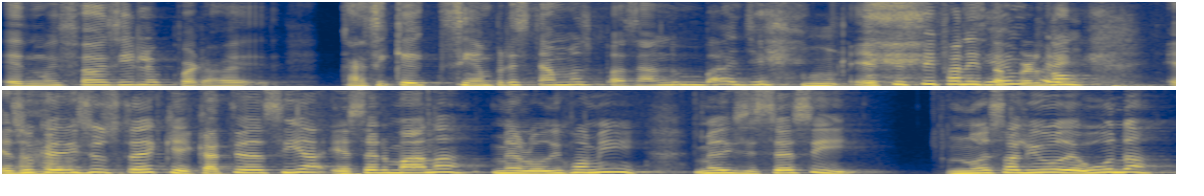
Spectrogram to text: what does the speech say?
es muy feo decirlo, pero eh, casi que siempre estamos pasando un valle. Mm, es que sí, Fanita, perdón. Eso que dice usted, que Katia decía, esa hermana me lo dijo a mí. Me dice, Ceci, no he salido de una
